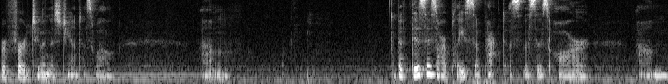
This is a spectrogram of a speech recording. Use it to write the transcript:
referred to in this chant as well. Um, but this is our place of practice. This is our um,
